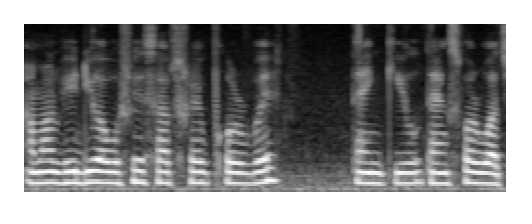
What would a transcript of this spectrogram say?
আমার ভিডিও অবশ্যই সাবস্ক্রাইব করবে। Thank you thanks for watching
